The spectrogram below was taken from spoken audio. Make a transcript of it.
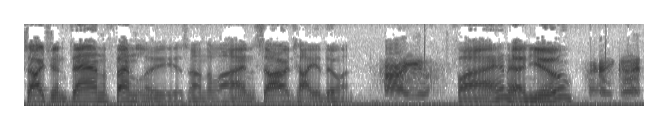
Sergeant Dan Fentley is on the line. Sarge, how you doing? How are you? Fine, and you? Very good.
